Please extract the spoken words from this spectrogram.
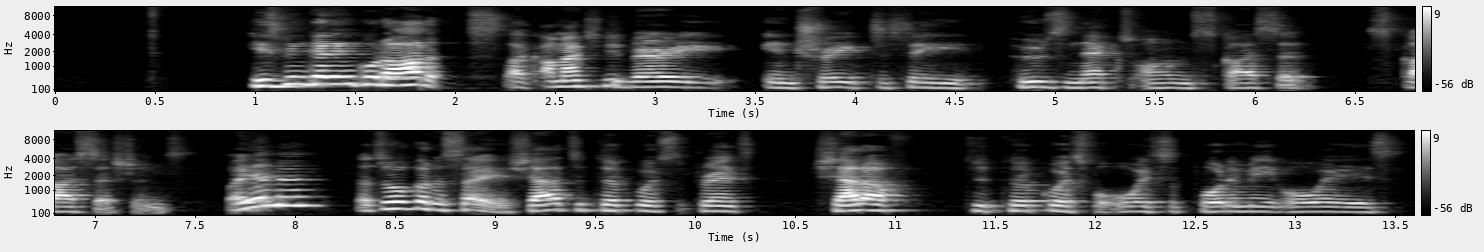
he's been getting good artists. Like I'm actually very intrigued to see who's next on Sky Set Sky Sessions. But yeah, man, that's all I gotta say. Shout out to Turquoise the Prince. Shout out to Turquoise for always supporting me, always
